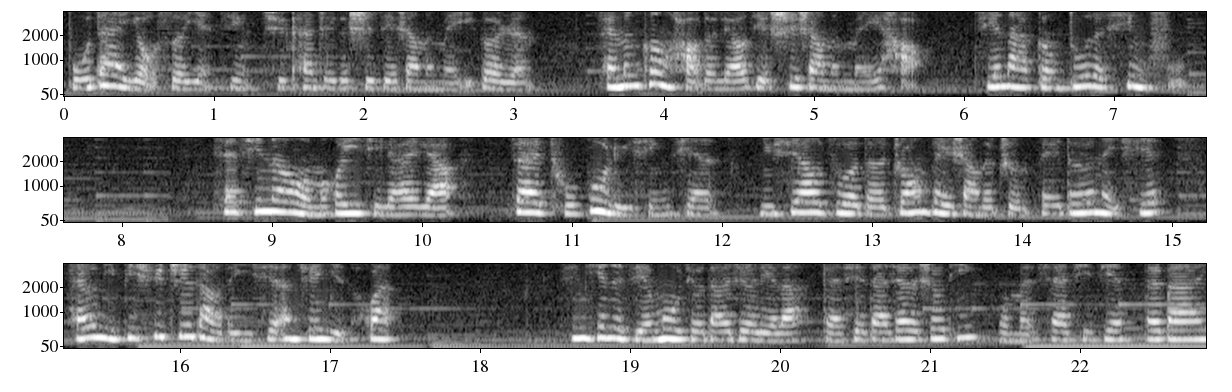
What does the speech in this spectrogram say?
不戴有色眼镜去看这个世界上的每一个人，才能更好地了解世上的美好，接纳更多的幸福。下期呢，我们会一起聊一聊，在徒步旅行前，你需要做的装备上的准备都有哪些。还有你必须知道的一些安全隐患。今天的节目就到这里了，感谢大家的收听，我们下期见，拜拜。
